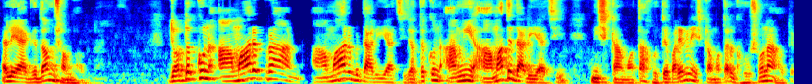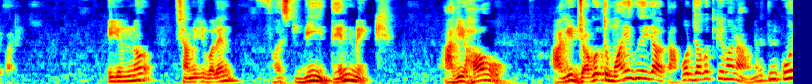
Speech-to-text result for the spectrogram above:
তাহলে একদম সম্ভব না যতক্ষণ আমার প্রাণ আমার দাঁড়িয়ে আছে, যতক্ষণ আমি আমাতে দাঁড়িয়ে আছি, নিষ্কামতা হতে পারে না, নিষ্কামতার ঘোষণা হতে পারে। এই জন্য স্বামীজি বলেন ফার্স্ট বি দেন মেক আগে হও, আগে জগৎময় হয়ে যাও, তারপর জগৎকে বানাও। মানে তুমি কোন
